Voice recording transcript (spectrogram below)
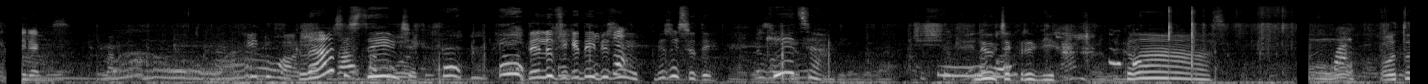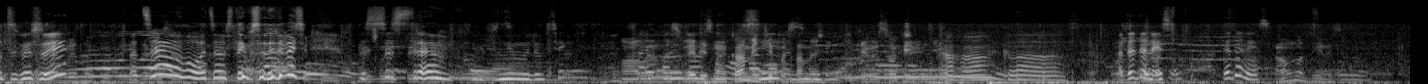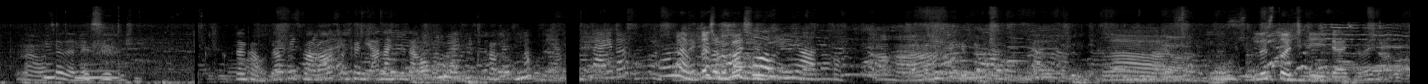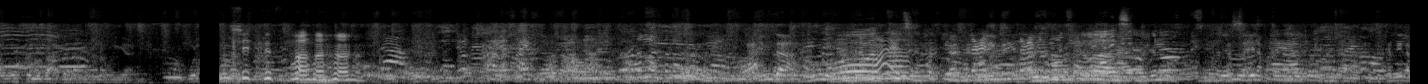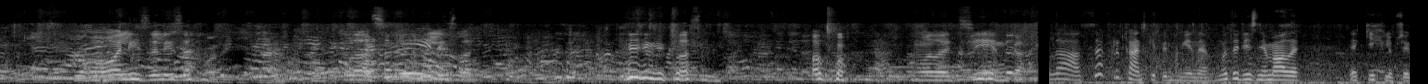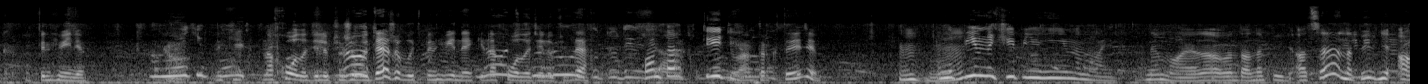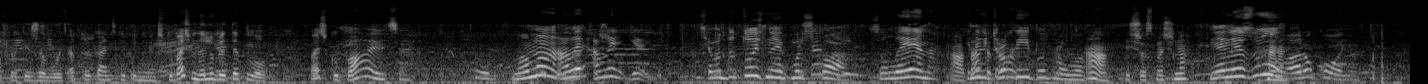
Клас, Стимчик. Де Любчик, іди, біжи, біжи сюди. Киця. Любчик прибіг. Клас. О, тут скажи. Оце ого, це Стим сюди. Дивись. Сестра. Зніму Любчик. Але виліз на камінь, типу саме такий високий, Ага, клас. А де Денис? Де Денис? а воно дивиться. А, оце Денис. Dann komm, lass uns mal raus, dann können die anderen Kinder auch gucken. Komm. А, теж ми бачимо. Ага. Клас. Листочки їдять, бачиш? Чуть не впала. Тримається? Клас. О, Ліза, Ліза. Клас, Софія вилізла. Класно. Ого, молодчинка. Клас, це африканські пінгвіни. Ми тоді знімали яких Любчик? Пінгвінів. Які на холоді Любчик живуть. Де живуть пінгвіни, які на холоді Любчик? Де? В Антарктиді. В Антарктиді? На півночі пінгвінів немає. Немає, на, на півдні. А це на півдні Африки живуть, африканські пінгвінчики. Бач, вони люблять тепло. Бач, купаються. Мама, але, але я, ця вода точно як морська, солена. А, я так, навіть ти трохи її попробував. А, і що, смачно? Не лизну, а рукою.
